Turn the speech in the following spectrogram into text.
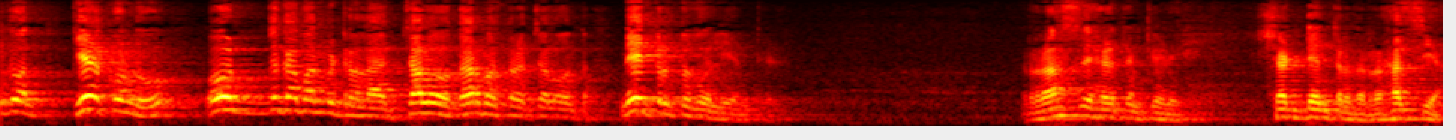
ಇದು ಅಂತ ಕೇಳ್ಕೊಂಡು ಒದ್ದಕ ಬಂದ್ಬಿಟ್ರಲ್ಲ, ಚಲೋ, ಧರ್ಮಸ್ಥಳ ಚಲೋ ಅಂತ, ನೇತೃತ್ವದಲ್ಲಿ ಅಂತ ಹೇಳಿ. ರಹಸ್ಯ ಹೇಳ್ತೇನೆ ಕೇಳಿ, ಷಡ್ಯಂತ್ರದ ರಹಸ್ಯ.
